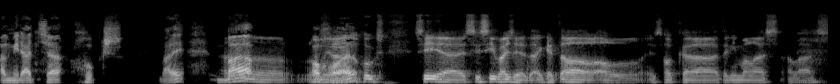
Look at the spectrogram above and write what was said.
almiratge Hux. Vale? Va, Ah, no, Ojo, mira, eh? Hooks. Sí, eh, sí, sí, vaja, aquest el, el, és el que tenim a les, a les,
